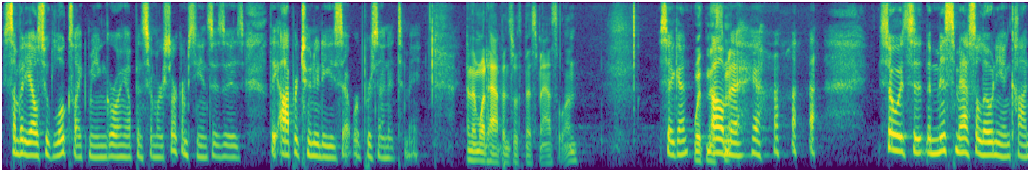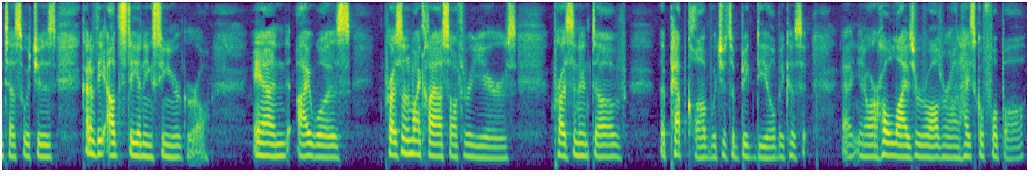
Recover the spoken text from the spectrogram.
somebody else who looks like me and growing up in similar circumstances is the opportunities that were presented to me. And then what happens with Miss Massillon? Say again? With Miss oh, Ma- yeah. So it's the Miss Massillonian contest, which is kind of the outstanding senior girl. And I was president of my class all three years, president of the pep club, which is a big deal because uh, you know our whole lives revolved around high school football.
